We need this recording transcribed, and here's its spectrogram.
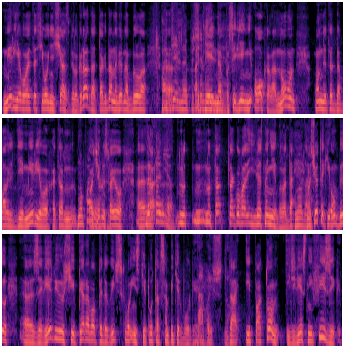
Мирьево это сегодня часть Белграда, а тогда, наверное, было отдельное поселение, отдельное поселение около. Но он, он это добавил Демирьево, хотел ну, подчеркнуть свое... Ну, ну, такого известно не было, да. Ну, да. Но все таки он был заведующий первого педагогического института в Санкт-Петербурге. Да, вы что? Да, и потом известный физик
